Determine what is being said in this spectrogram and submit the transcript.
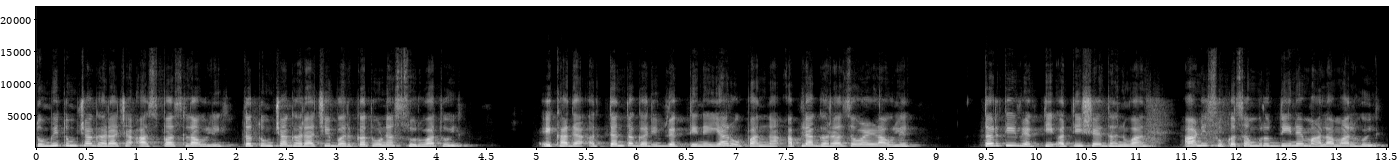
तुम्ही तुमच्या घराच्या आसपास लावली तर तुमच्या घराची बरकत होण्यास सुरुवात होईल. एखाद्या अत्यंत गरीब व्यक्तीने या रोपांना आपल्या घराजवळ लावले तर ती व्यक्ती अतिशय धनवान आणि सुखसमृद्धीने मालामाल होईल.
